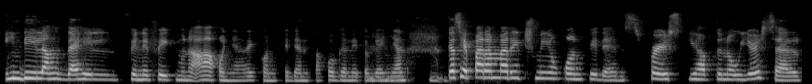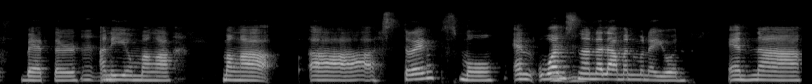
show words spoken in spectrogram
hindi lang dahil finifake mo na, ah, kunyari, confident ako, ganito, ganyan. Mm-mm. Kasi para ma-reach mo yung confidence, first, you have to know yourself better. Mm-mm. Ano yung mga, mga uh, strengths mo. And once Mm-mm. na nalaman mo na yun, and na,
